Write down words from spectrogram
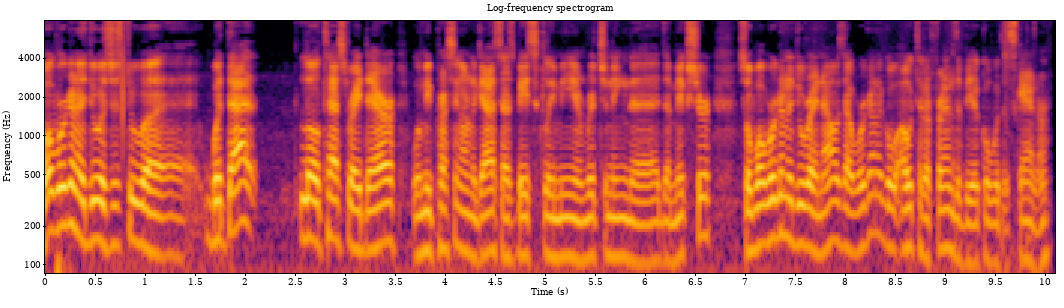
what we're gonna do is just do a with that little test right there with me pressing on the gas that's basically me enriching the, the mixture so what we're gonna do right now is that we're gonna go out to the front of the vehicle with the scanner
